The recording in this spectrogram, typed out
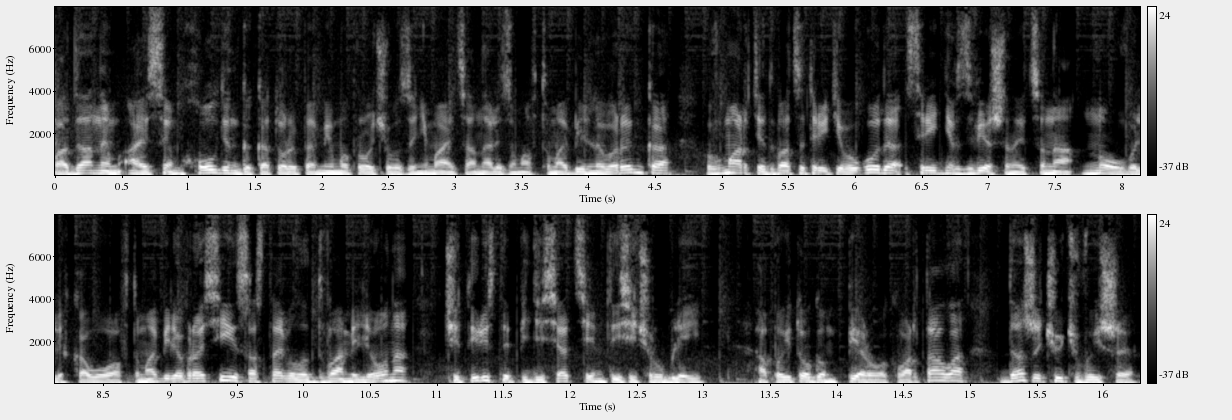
По данным ISM холдинга, который, помимо прочего, занимается анализом автомобильного рынка, в марте 2023 года средневзвешенная цена нового легкового автомобиля в России составила 2 миллиона 457 тысяч рублей, а по итогам первого квартала даже чуть выше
